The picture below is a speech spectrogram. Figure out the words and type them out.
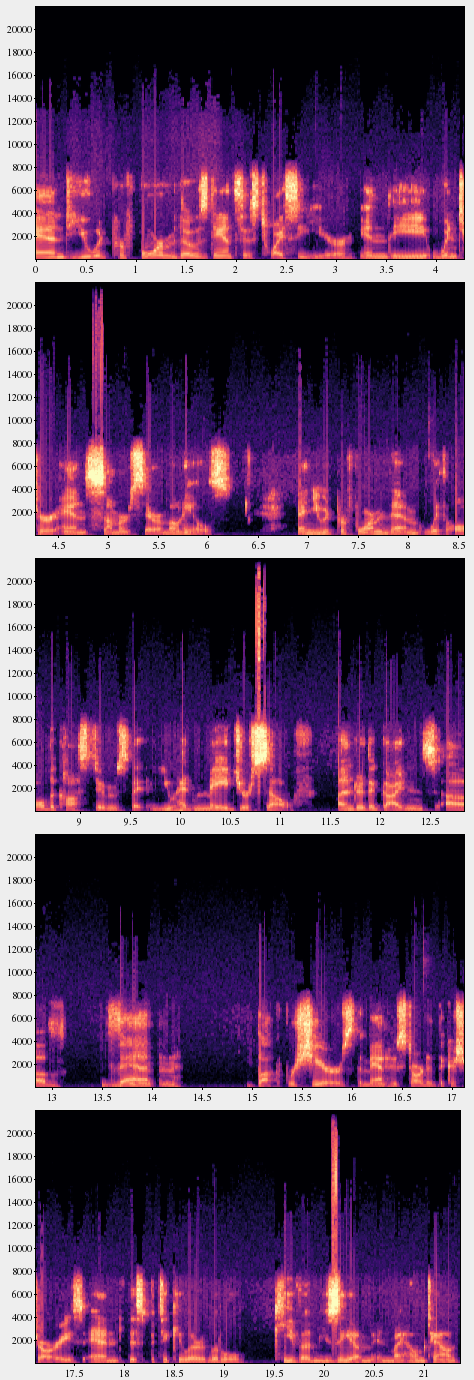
and you would perform those dances twice a year in the winter and summer ceremonials. And you would perform them with all the costumes that you had made yourself under the guidance of then Buck Burshears, the man who started the Koshares and this particular little Kiva Museum in my hometown,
